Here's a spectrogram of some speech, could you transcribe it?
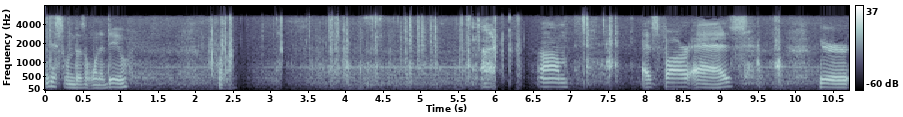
this one doesn't want to do. Um, as far as your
